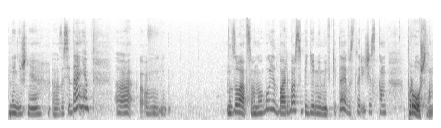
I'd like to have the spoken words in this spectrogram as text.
нынешнее э, заседание. Называться оно будет «Борьба с эпидемиями в Китае в историческом прошлом».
